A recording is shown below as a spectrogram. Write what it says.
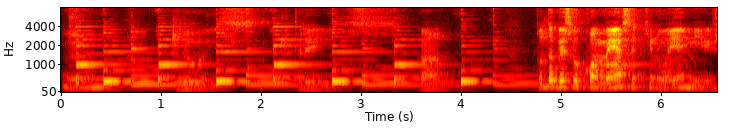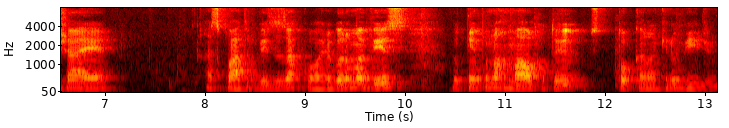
Um, dois, três, quatro. Toda vez que eu começo aqui no M, já é as quatro vezes acorde. Agora uma vez no tempo normal que eu estou tocando aqui no vídeo.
